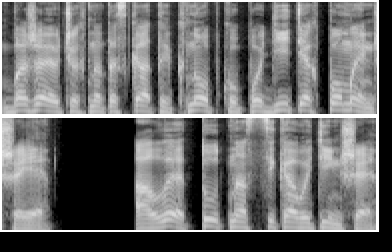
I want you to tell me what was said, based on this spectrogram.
бажаючих натискати кнопку по дітях, поменшає. Але тут нас цікавить інше.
